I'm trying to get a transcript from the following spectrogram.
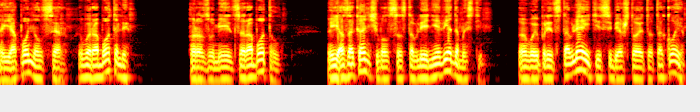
«Я понял, сэр. Вы работали?» «Разумеется, работал. Я заканчивал составление ведомости. Вы представляете себе, что это такое?»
